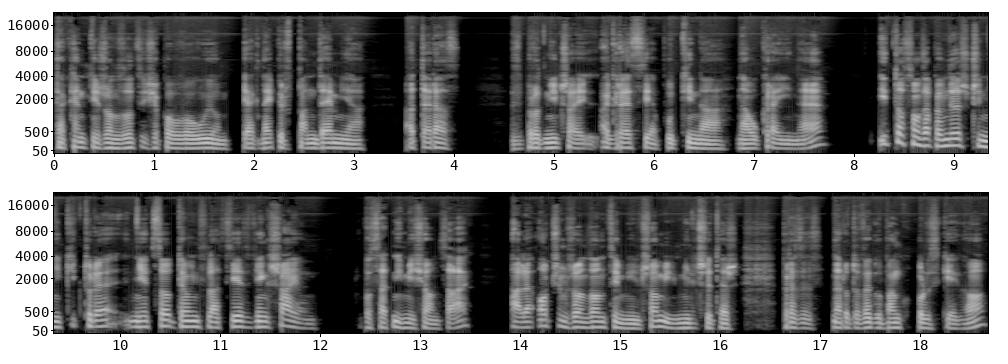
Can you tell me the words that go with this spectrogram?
tak chętnie rządzący się powołują, jak najpierw pandemia, a teraz zbrodnicza agresja Putina na Ukrainę. I to są zapewne też czynniki, które nieco tę inflację zwiększają w ostatnich miesiącach, ale o czym rządzący milczą i milczy też prezes Narodowego Banku Polskiego,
